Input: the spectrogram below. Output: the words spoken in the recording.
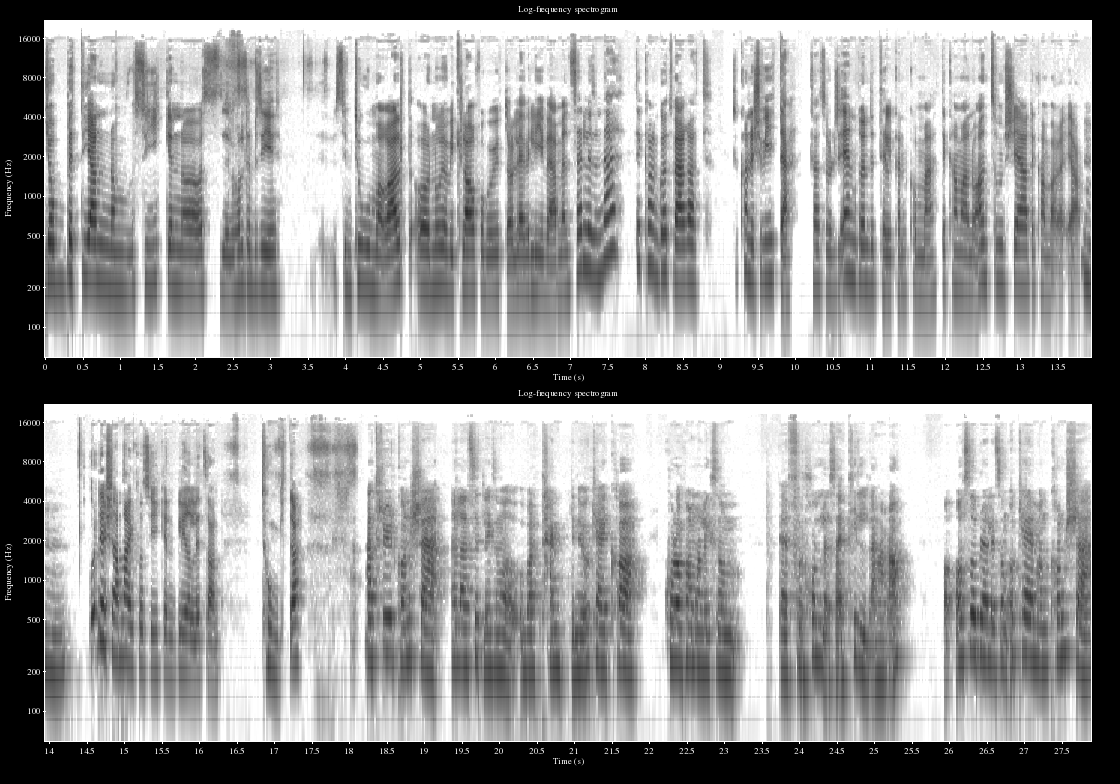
jobbet gjennom psyken og holdt jeg på å si symptomer og alt, og nå er vi klare for å gå ut og leve livet. Men så er det liksom Nei, det kan godt være at du kan ikke vite vil. En runde til kan komme. Det kan være noe annet som skjer. Det kan være Ja. Mm. Og det kjenner jeg på psyken blir litt sånn tungt, da. Jeg tror kanskje Eller jeg sitter liksom og bare tenker nå, OK, hva, hvordan kan man liksom eh, forholde seg til det her, da? Og, og så blir det litt sånn OK, men kanskje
